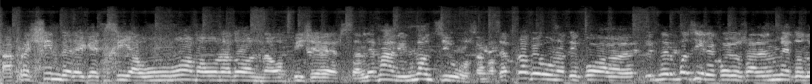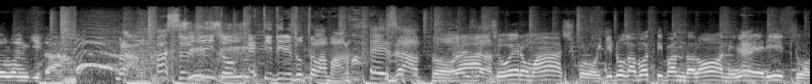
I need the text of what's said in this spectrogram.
A prescindere che sia un uomo o una donna o viceversa, le mani non si usano. Se proprio uno ti può innervosire puoi usare il metodo longhitano. Bravo, passa il Sì, dito sì. e ti tiri tutta la mano. Esatto, Ragazzo, ero mascolo, chi capotti i pantaloni, vedi tu.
